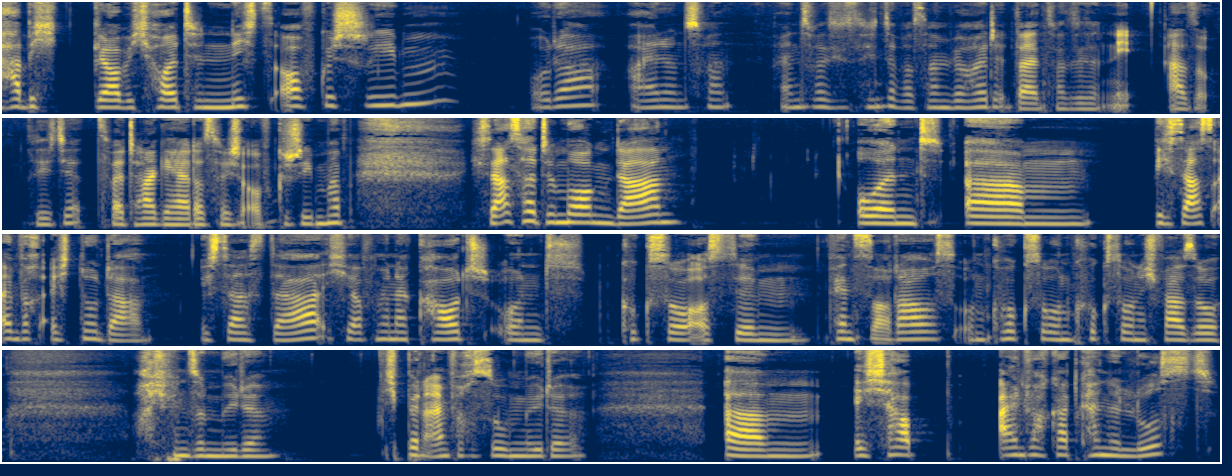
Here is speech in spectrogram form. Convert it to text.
habe ich, glaube ich, heute nichts aufgeschrieben, oder? 21. 21. Was haben wir heute? 23. Nee, also, seht ihr, zwei Tage her, dass ich aufgeschrieben habe. Ich saß heute Morgen da und ähm, ich saß einfach echt nur da. Ich saß da, hier auf meiner Couch und guck so aus dem Fenster raus und guck so und guck so und ich war so, oh, ich bin so müde. Ich bin einfach so müde. Ähm, ich habe einfach gerade keine Lust.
